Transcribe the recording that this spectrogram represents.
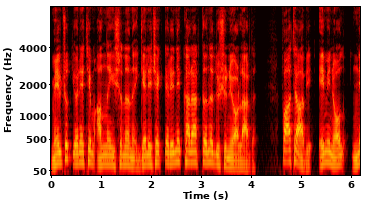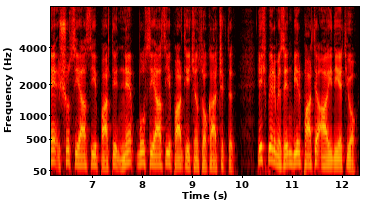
Mevcut yönetim anlayışının geleceklerini kararttığını düşünüyorlardı. Fatih abi emin ol ne şu siyasi parti ne bu siyasi parti için sokağa çıktık. Hiçbirimizin bir parti aidiyeti yok.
